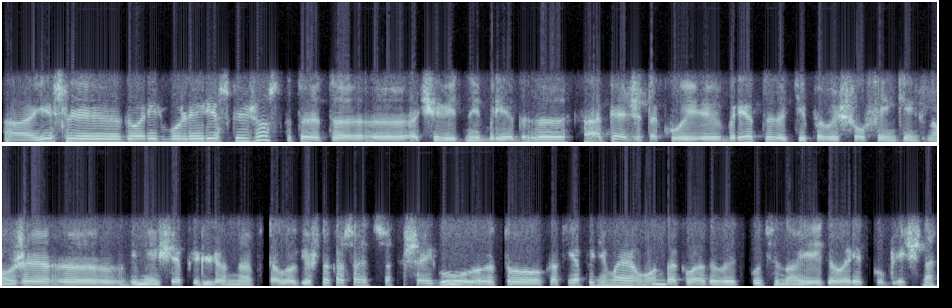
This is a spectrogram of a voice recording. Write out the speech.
А если говорить более резко и жестко, то это э, очевидный бред. Э, опять же, такой бред типа wishful thinking, но уже имеющий определенную патологию. Что касается Шойгу, то, как я понимаю, он докладывает Путину и говорит публично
